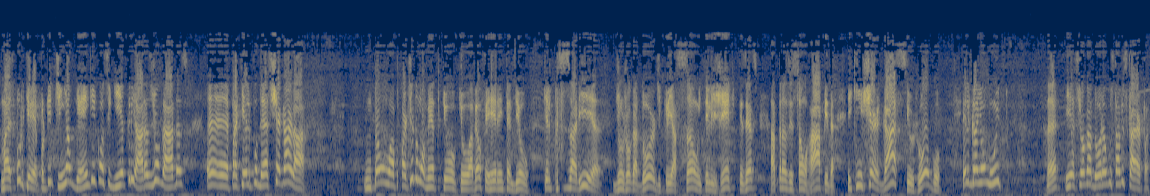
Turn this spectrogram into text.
Mas por quê? Porque tinha alguém que conseguia criar as jogadas é, para que ele pudesse chegar lá. Então, a partir do momento que o, que o Abel Ferreira entendeu que ele precisaria de um jogador de criação inteligente, que fizesse a transição rápida e que enxergasse o jogo, ele ganhou muito, né? E esse jogador é o Gustavo Scarpa.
